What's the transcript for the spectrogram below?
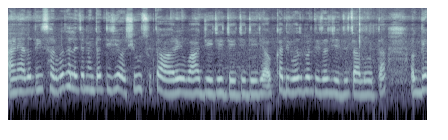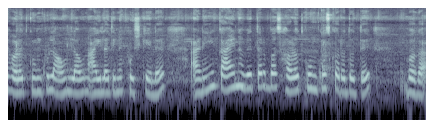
आणि आता ती सर्व झाल्याच्यानंतर तिची अशी उत्सुकता अरे वा जे जे जे जे जे जे अख्खा दिवसभर तिचा जे जे चालू होता. अगदी हळद कुंकू लावून लावून आईला तिने खुश केलं आहे आणि काय नव्हे तर बस हळद कुंकूच करत होते. बघा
